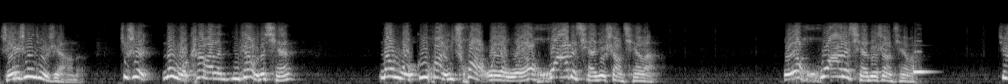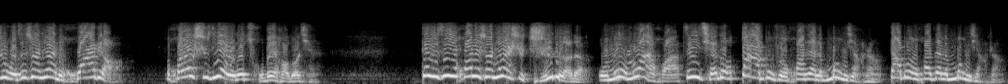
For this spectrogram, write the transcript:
人生就是这样的，就是那我看完了，你看我的钱，那我规划了一串，我要我要花的钱就上千万，我要花的钱都上千万，就是我这上千万得花掉，环游世界我就储备好多钱。但是这些花的上千万是值得的，我没有乱花，这些钱都大部分花在了梦想上，大部分花在了梦想上，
